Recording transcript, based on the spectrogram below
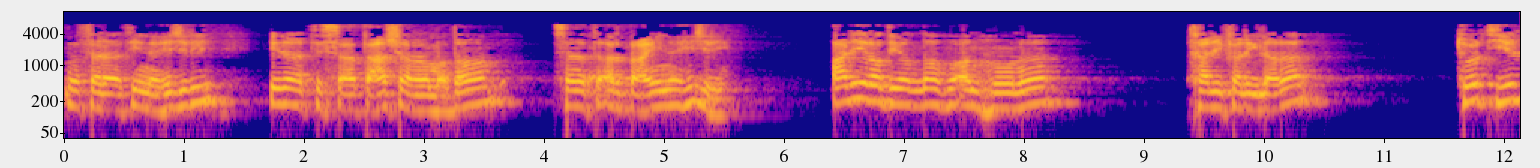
وثلاثين هجري إلى تسعة عشر رمضان سنة أربعين هجري. علي رضي الله عنه خليفة yil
